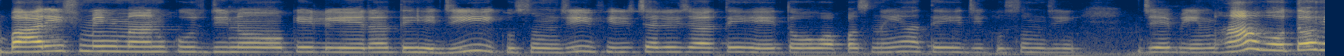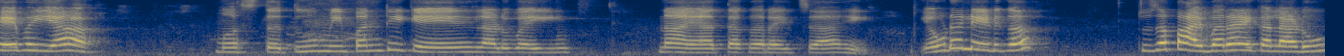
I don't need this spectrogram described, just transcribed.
बारिश मेहमान कुछ दिनों के लिए रहते हैं जी कुसुम जी फिर चले जाते हैं तो वापस नहीं आते हैं जी कुसुम जी। जय भीम। हाँ वो तो है भैया। मस्त तू मी पण ठीक आहे लाडूबाई। नाही आता करायचं आहे. एवढं लेट ग? तुझा पाय बरा आहे का लाडू?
